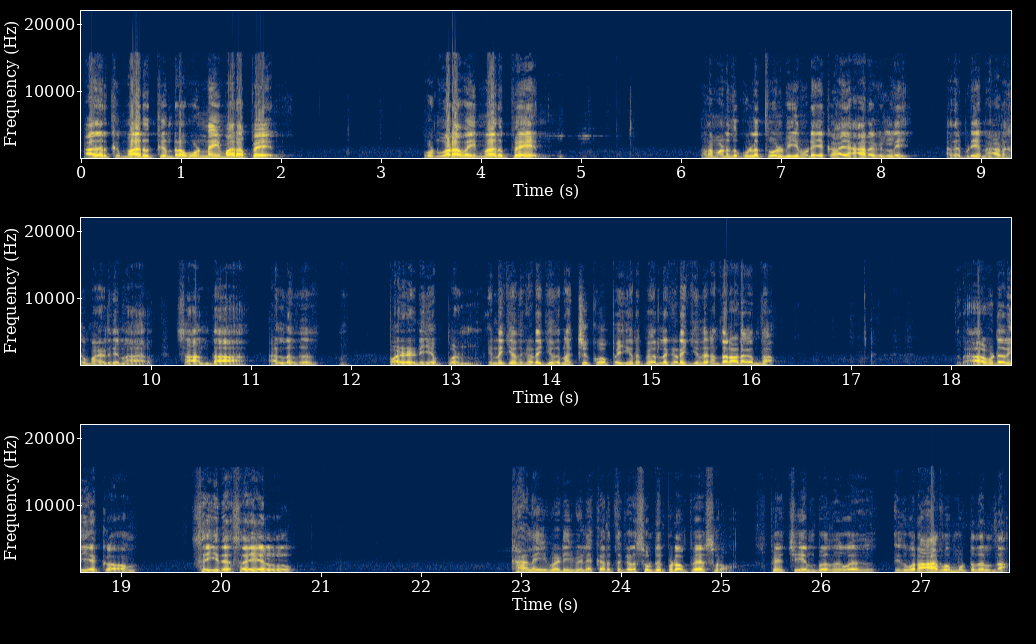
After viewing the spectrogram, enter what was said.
அதற்கு மறுக்கின்ற உன்னை மறப்பேன். உன் உறவை மறுப்பேன். ஆனால் மனதுக்குள்ள தோல்வியினுடைய காயம் ஆறவில்லை. அது அப்படியே நாடகமாக எழுதினார். சாந்தா அல்லது பழனியப்பன். இன்றைக்கி அது கிடைக்கிது. நச்சுக்கோப்பைங்கிற பேரில் கிடைக்கிது. அந்த நாடகம்தான். திராவிடர் இயக்கம் செய்த செயல் கலை வடிவிலே கருத்துக்களை சொல்கிற இப்போ நம்ம பேசுகிறோம் பேச்சு என்பது ஒரு- இது ஒரு ஆர்வமூட்டுதல் தான்.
